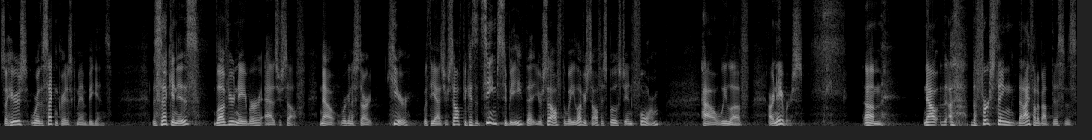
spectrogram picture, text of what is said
So here's where the second greatest commandment begins. The second is love your neighbor as yourself. Now, we're going to start here with the as yourself because it seems to be that yourself, the way you love yourself, is supposed to inform how we love our neighbors. Um, now, uh, the first thing that I thought about this was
